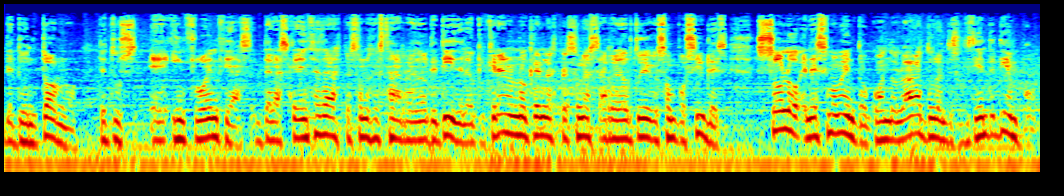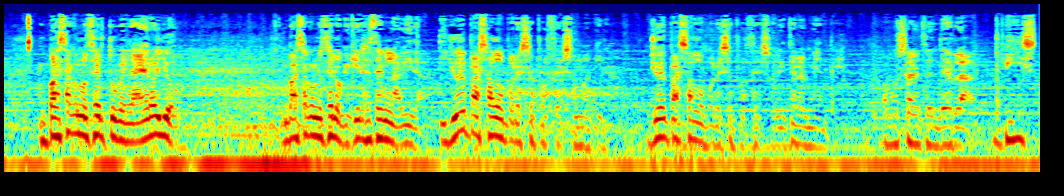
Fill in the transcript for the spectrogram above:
de tu entorno, de tus eh, influencias, de las creencias de las personas que están alrededor de ti, de lo que creen o no creen las personas alrededor tuyo que son posibles. Solo en ese momento, cuando lo hagas durante suficiente tiempo, vas a conocer tu verdadero yo, vas a conocer lo que quieres hacer en la vida. Y yo he pasado por ese proceso, máquina. Yo he pasado por ese proceso, literalmente. Vamos a encender la Beast.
